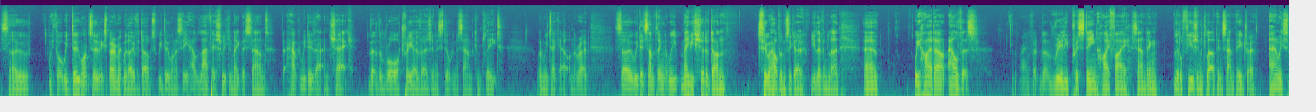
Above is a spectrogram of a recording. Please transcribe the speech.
So we thought we do want to experiment with overdubs. We do want to see how lavish we can make this sound, but how can we do that and check that the raw trio version is still going to sound complete when we take it out on the road? So we did something that we maybe should have done two albums ago. You live and learn. Uh, we hired out Alvas, Right. v- really pristine, hi-fi sounding little fusion club in San Pedro, and we just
